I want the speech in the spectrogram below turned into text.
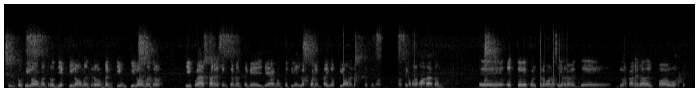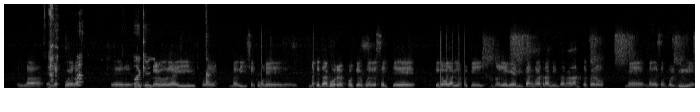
5 kilómetros, 10 kilómetros, 21 kilómetros. Y pues hasta recientemente que llegué a competir en los 42 kilómetros, que se conoce como la maratón. Eh, este deporte lo conocí a través de, una carrera del pavo en la, en la escuela. Eh, luego de ahí, pues me dicen como que métete a correr porque puede ser que, que te vaya bien, porque no llegué ni tan atrás ni tan adelante, pero me, me desenvolví bien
